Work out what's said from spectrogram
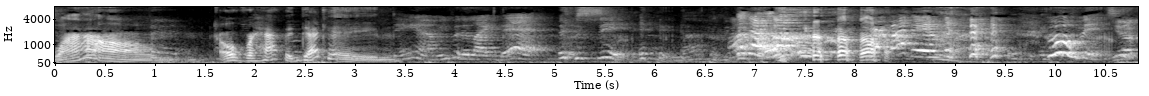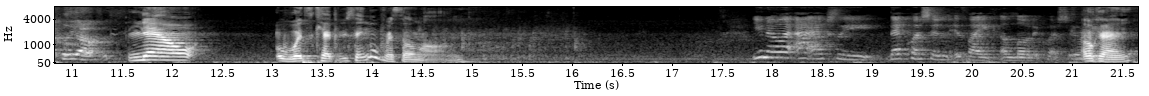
wow, over half a decade. Damn, you put it like that. Shit. now, My damn. Cool, bitch. Yeah, Cleo. Now, what's kept you single for so long? You know what? I actually that question is like a loaded question. Okay.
